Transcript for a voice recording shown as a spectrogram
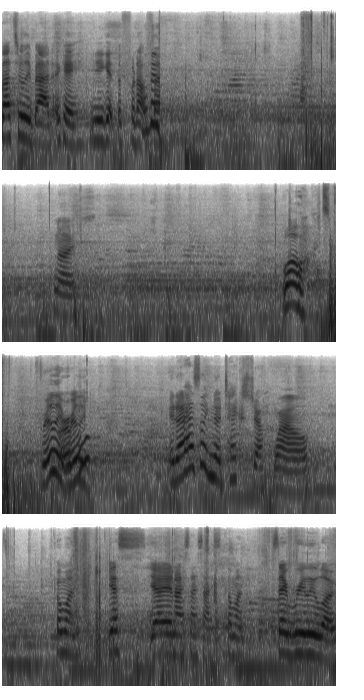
that's really bad. Okay, you need to get the foot up. Nice. Whoa, it's really, Horrible? really. It has like no texture. Wow. Come on. Yes. Yeah, yeah, nice, nice, nice. Come on. Stay really low.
